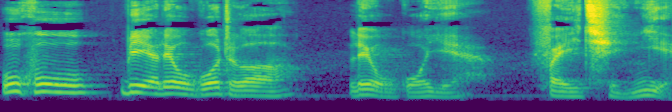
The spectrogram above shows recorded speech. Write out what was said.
呜呼！灭六国者，六国也，非秦也；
